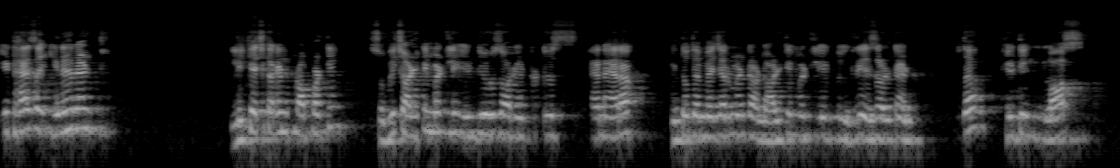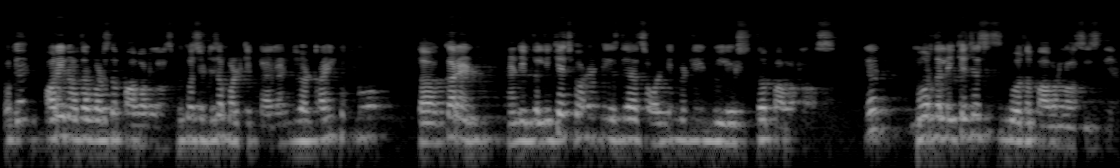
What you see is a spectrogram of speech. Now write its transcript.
it has an inherent leakage current property so which ultimately induce or introduce an error into the measurement and ultimately it will result in the heating loss okay? Or in other words the power loss because it is a multiplier and you are trying to flow the current and if the leakage current is there so ultimately it will lead to the power loss. Yeah more the leakages more the power loss is there.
